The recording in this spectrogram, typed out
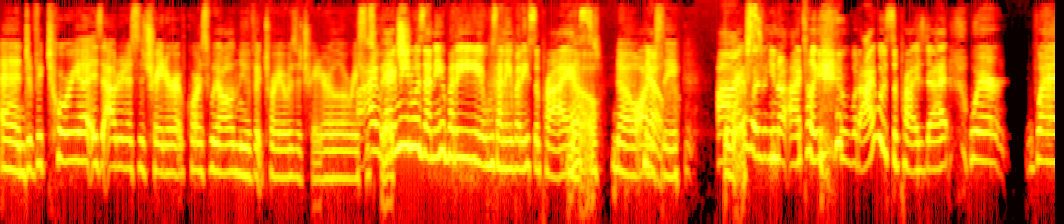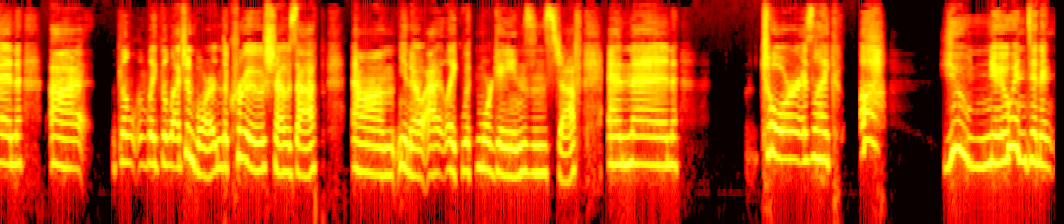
and Victoria is outed as the traitor. Of course, we all knew Victoria was a traitor, a little racist. I, I mean, was anybody was anybody surprised? No, no, honestly. No. I was, you know, I tell you what I was surprised at, where when uh the like the Legendborn, the crew shows up, um, you know, at, like with more Morgaines and stuff, and then Tor is like, "Ah, oh, you knew and didn't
